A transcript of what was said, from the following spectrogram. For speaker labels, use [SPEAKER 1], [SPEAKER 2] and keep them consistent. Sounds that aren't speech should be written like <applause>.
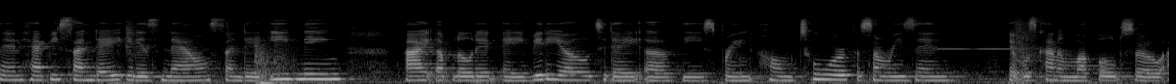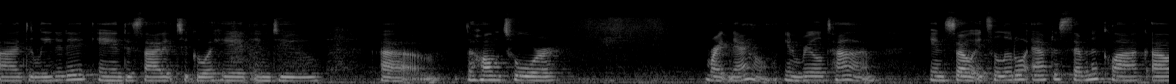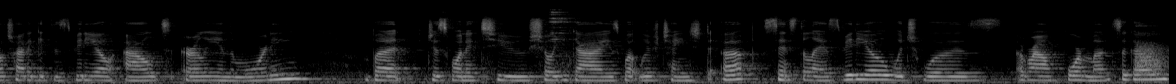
[SPEAKER 1] and happy Sunday. It is now Sunday evening. I uploaded a video today of the spring home tour. For some reason, it was kind of muffled, so I deleted it and decided to go ahead and do um, the home tour right now in real time. And so it's a little after seven o'clock. I'll try to get this video out early in the morning but just wanted to show you guys what we've changed up since the last video, which was around four months ago.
